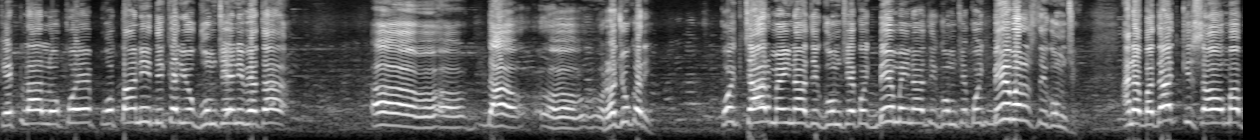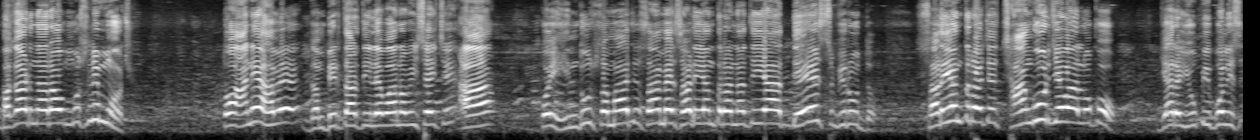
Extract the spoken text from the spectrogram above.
કેટલા લોકોએ પોતાની દીકરીઓ ગુમ છે એની વ્યથા રજૂ કરી. કોઈક ચાર મહિનાથી ગુમ છે, કોઈક બે મહિનાથી ગુમ છે, કોઈક બે વર્ષથી ગુમ છે. અને બધા જ કિસ્સાઓમાં ભગાડનારાઓ મુસ્લિમો છે. તો આને હવે ગંભીરતાથી લેવાનો વિષય છે. આ કોઈ હિન્દુ સમાજ સામે ષડયંત્ર નથી, આ દેશ વિરુદ્ધ ષડયંત્ર છે. છાંગુર જેવા લોકો જ્યારે યુપી પોલીસ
